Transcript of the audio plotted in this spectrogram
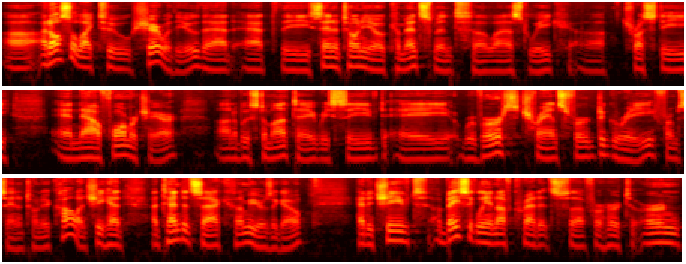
I'd also like to share with you that at the San Antonio commencement last week, trustee and now former chair, Ana Bustamante received a reverse transfer degree from San Antonio College. She had attended SAC some years ago, had achieved uh, basically enough credits uh, for her to earn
